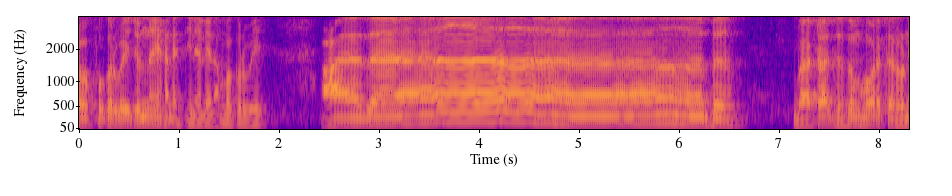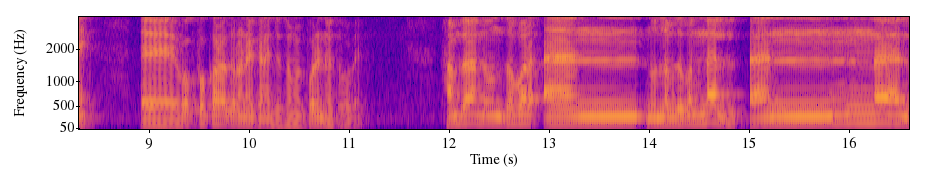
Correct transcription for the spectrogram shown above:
রক্ষ করবে এই জন্য এখানে তিন আলি নাম্বার করবে। আজাব বাটা জজম হওয়ার কারণে এ, ওকফ করার কারণে এখানে জজমে পরিণত হবে। হামজা নুন জবর আন নুন লাম জবর নাল আন্নাল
